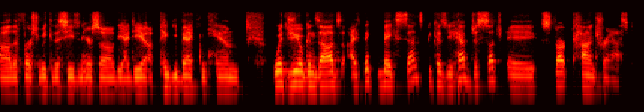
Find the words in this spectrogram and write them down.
uh, the first week of the season here. So the idea of piggybacking him with Gio Gonzalez, I think, makes sense because you have just such a stark contrast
